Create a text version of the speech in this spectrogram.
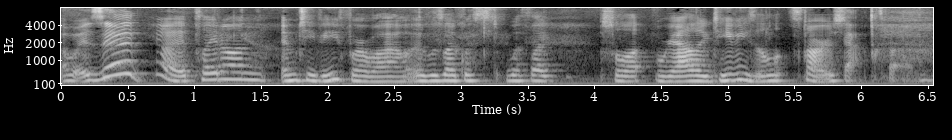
Oh, is it? Yeah, it played on MTV for a while. It was like with with like cele- reality TV stars. That's fun.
